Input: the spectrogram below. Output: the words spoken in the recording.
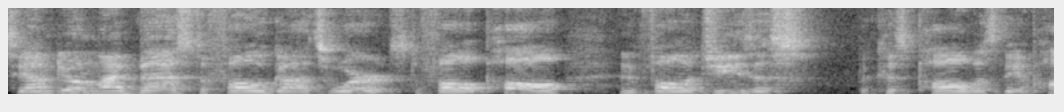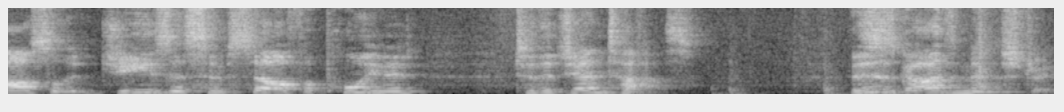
See, I'm doing my best to follow God's words, to follow Paul and follow Jesus, because Paul was the apostle that Jesus himself appointed to the Gentiles. This is God's ministry.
